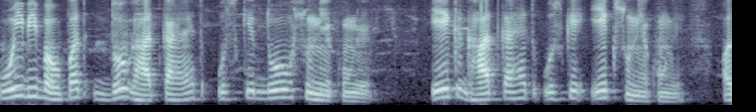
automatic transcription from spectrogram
कोई भी बहुपद दो घात का है तो उसके दो शून्य होंगे। एक घात का है तो उसके एक शून्य होंगे और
